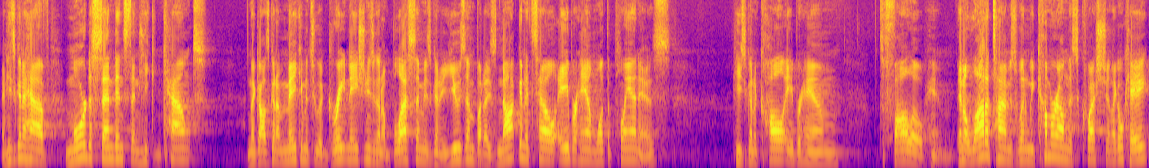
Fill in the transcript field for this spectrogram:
And he's going to have more descendants than he can count. And that God's going to make him into a great nation. He's going to bless him. He's going to use him. But he's not going to tell Abraham what the plan is. He's going to call Abraham to follow him. And a lot of times when we come around this question, like, okay,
